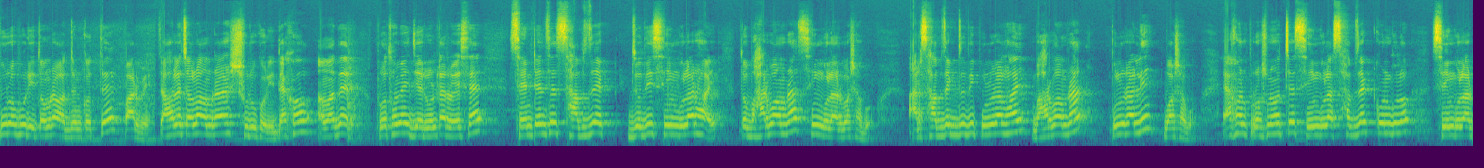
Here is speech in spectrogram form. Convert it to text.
পুরোপুরি তোমরা অর্জন করতে পারবে। তাহলে চলো আমরা শুরু করি। দেখো, আমাদের প্রথমে যে রুলটা রয়েছে সেন্টেন্সের সাবজেক্ট যদি সিঙ্গুলার হয়, তো ভার্ব আমরা সিঙ্গুলার বসাবো। আর সাবজেক্ট যদি প্লুরাল হয় ভার্ব আমরা প্লুরালি বসাবো। এখন প্রশ্ন হচ্ছে সিঙ্গুলার সাবজেক্ট কোনগুলো? সিঙ্গুলার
